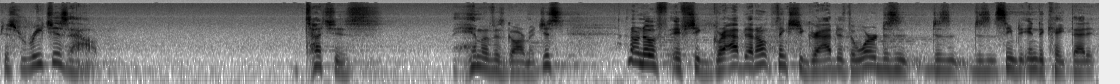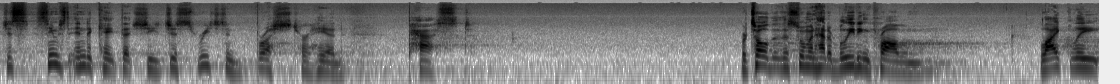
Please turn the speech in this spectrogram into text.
just reaches out, touches the hem of his garment, just I don't know if, if she grabbed it. I don't think she grabbed it. The word doesn't, doesn't, doesn't seem to indicate that. It just seems to indicate that she just reached and brushed her head past. We're told that this woman had a bleeding problem. Likely,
